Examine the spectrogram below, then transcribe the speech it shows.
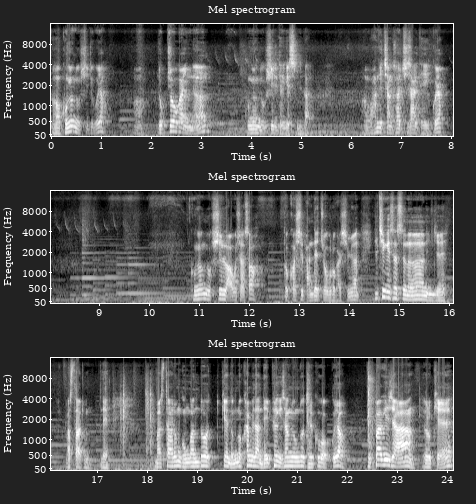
어, 공용 욕실이고요. 어, 욕조가 있는 공용 욕실이 되겠습니다. 어, 환기창 설치 잘 되어 있고요. 공용 욕실 나오셔서 또 거실 반대쪽으로 가시면 1층에서 쓰는 이제 마스터룸, 네. 마스터룸 공간도 꽤 넉넉합니다. 4평 이상 정도 될 것 같고요. 붙박이장 이렇게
